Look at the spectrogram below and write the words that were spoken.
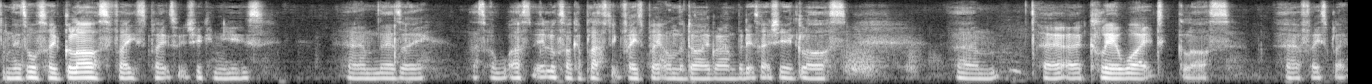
And there's also glass faceplates which you can use. Um, there's a, that's a it looks like a plastic faceplate on the diagram, but it's actually a glass, um, a, a, clear white glass uh, faceplate.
